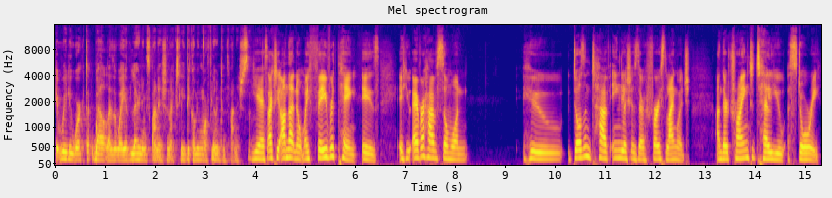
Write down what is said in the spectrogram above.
it really worked well as a way of learning Spanish and actually becoming more fluent in Spanish. So Yes, actually, on that note, my favorite thing is if you ever have someone who doesn't have English as their first language and they're trying to tell you a story.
